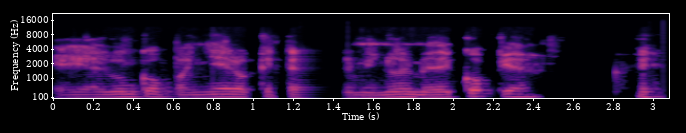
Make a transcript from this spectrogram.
Eh, algún compañero que terminó y me dé copia.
